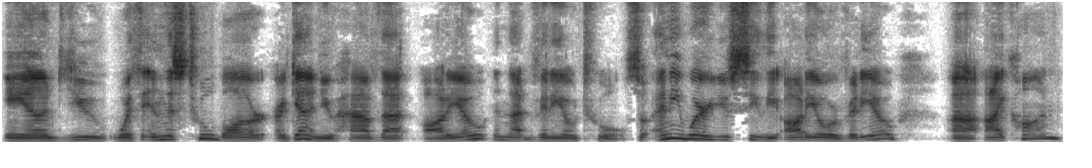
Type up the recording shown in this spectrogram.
and you within this toolbar again you have that audio and that video tool. So anywhere you see the audio or video uh, icon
